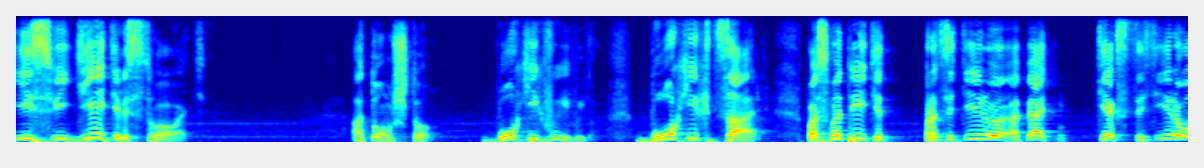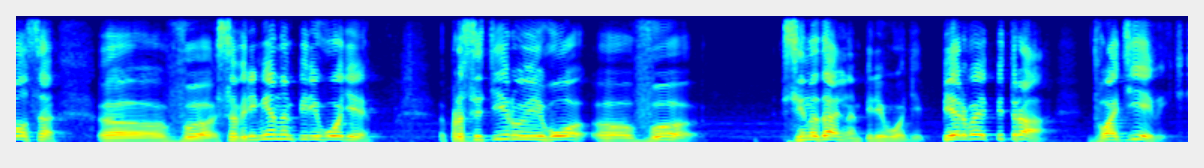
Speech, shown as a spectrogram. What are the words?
и свидетельствовать о том, что Бог их вывел. Бог их царь. Посмотрите, процитирую, опять текст цитировался э, в современном переводе, процитирую его э, в синодальном переводе. 1 Петра 2.9.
